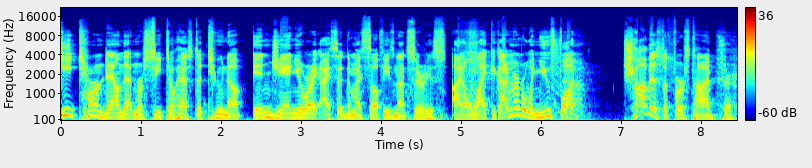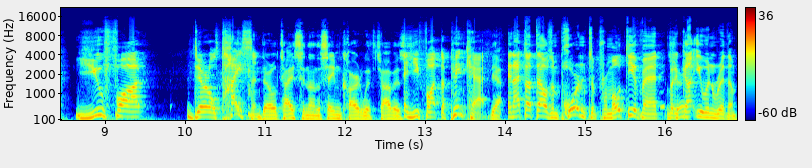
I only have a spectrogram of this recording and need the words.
he turned down that Mercito Gesta tune up in January, I said to myself, he's not serious. I don't like it. I remember when you fought Chavez the first time, Sure. you fought Darryl Tyson. Darryl Tyson on the same card with Chavez. and he fought the Pink Cat. Yeah. And I thought that was important to promote the event, but Sure. it got you in rhythm.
